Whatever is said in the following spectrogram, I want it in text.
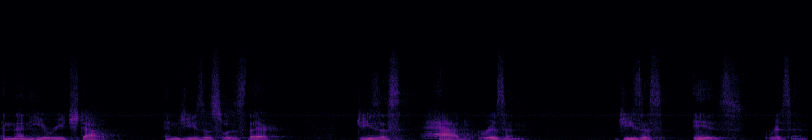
and then he reached out, and Jesus was there. Jesus had risen. Jesus is risen.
